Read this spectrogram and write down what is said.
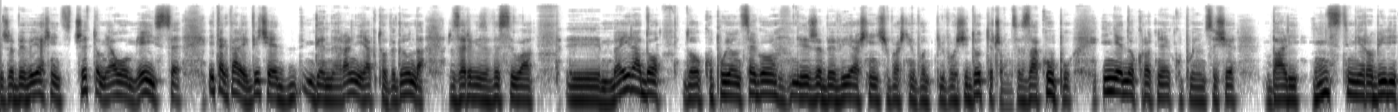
żeby wyjaśnić, czy to miało miejsce i tak dalej. Wiecie generalnie, jak to wygląda, że serwis wysyła y, maila do, do kupującego, y, żeby wyjaśnić właśnie wątpliwości dotyczące zakupu. I niejednokrotnie kupujący się bali, nic z tym nie robili,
